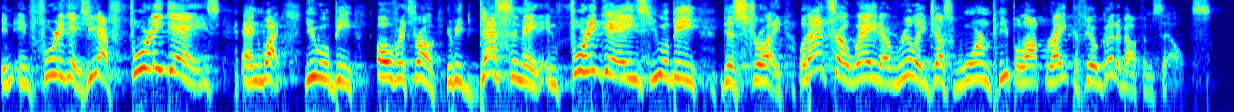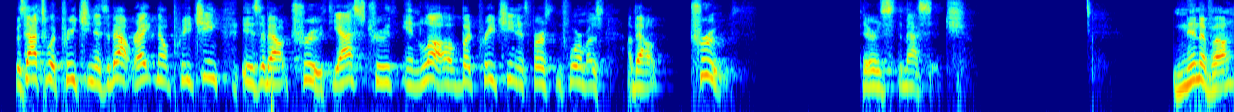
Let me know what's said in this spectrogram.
In, in 40 days. You got 40 days, and what? You will be overthrown. You'll be decimated. In 40 days, you will be destroyed. Well, that's a way to really just warm people up, right? To feel good about themselves. Because that's what preaching is about, right? No, preaching is about truth. Yes, truth in love, but preaching is first and foremost about truth. There's the message. Nineveh,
